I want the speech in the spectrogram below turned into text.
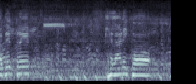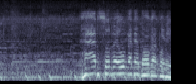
अभी ट्रेन खिलाड़ी को हार सुर रहू कते धोगा को भी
